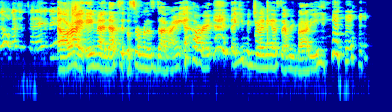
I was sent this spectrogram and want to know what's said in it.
don't. I just said amen. All right. Amen. That's it. The sermon is done, right? All right. Thank you for joining us, everybody.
